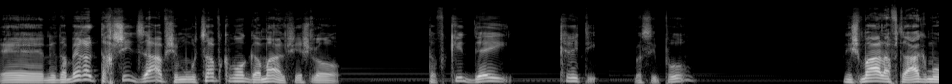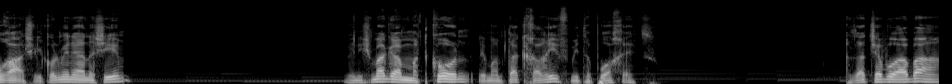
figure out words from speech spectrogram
אה, נדבר על תכשיט זהב שמעוצב כמו גמל, שיש לו תפקיד די קריטי בסיפור. נשמע על הפתעה גמורה של כל מיני אנשים, ונשמע גם מתכון לממתק חריף מתפוח עץ. אז עד שבוע הבא,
